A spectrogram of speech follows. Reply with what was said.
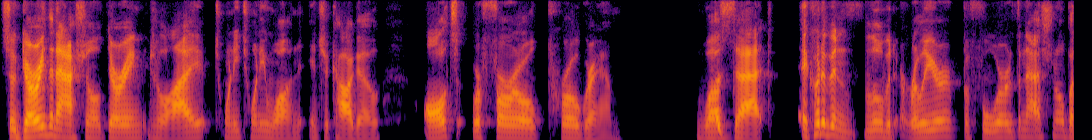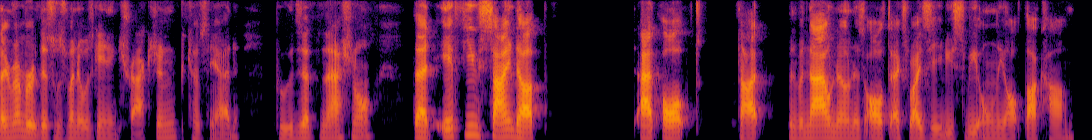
So during the national, during July 2021 in Chicago, alt referral program was that it could have been a little bit earlier before the national, but I remember this was when it was gaining traction because they had booths at the national. That if you signed up at alt dot now known as alt xyz it used to be only alt.com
